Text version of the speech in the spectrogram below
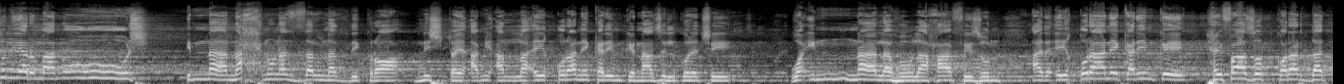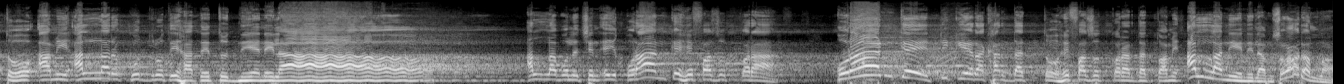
দুনিয়ার মানুষ, ইন্না নাহনু নাজ্জালনা যিকরা। নিশ্চয় আমি আল্লাহ এই কোরআনে কারীমকে নাজিল করেছি। ওয়া ইন্না লাহু লাহাফিজুন। আর এই কোরআনে কারীমকে হেফাজত করার দায়িত্ব আমি আল্লাহর কুদরতি হাতে তো নিয়ে নিলাম। আল্লাহ বলেছেন, এই কোরআনকে হেফাজত করা, কোরআনকে টিকিয়ে রাখার দায়িত্ব, হেফাজত করার দায়িত্ব আমি আল্লাহ নিয়ে নিলাম। সোহার আল্লাহ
